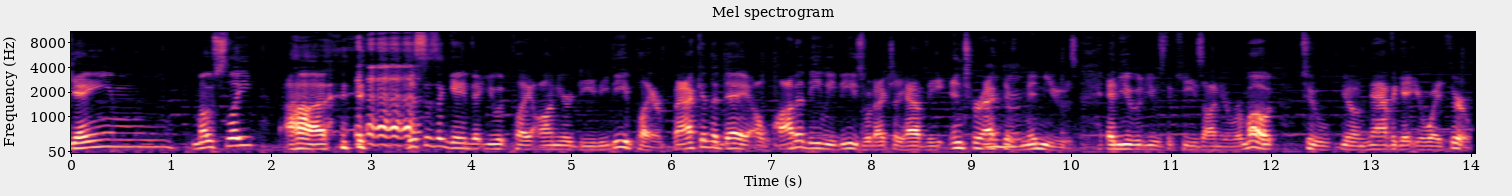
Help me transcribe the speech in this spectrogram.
game mostly. Uh, this is a game that you would play on your DVD player. Back in the day, a lot of DVDs would actually have the interactive menus, and you would use the keys on your remote to, you know, navigate your way through.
